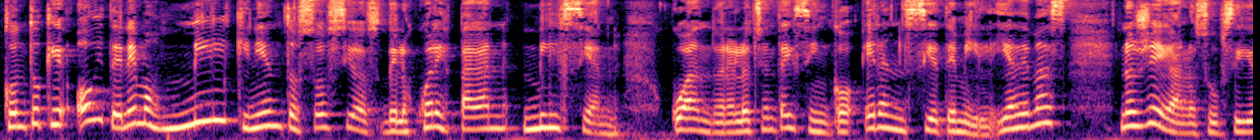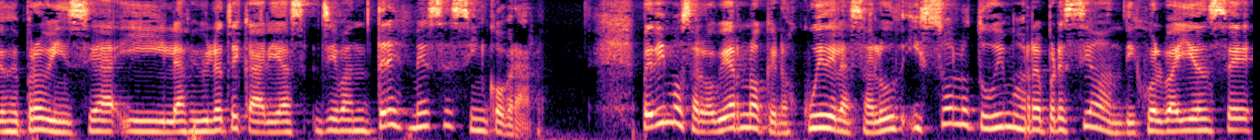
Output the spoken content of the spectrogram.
contó que hoy tenemos 1.500 socios, de los cuales pagan 1.100, cuando en el 85 eran 7.000. Y además no llegan los subsidios de provincia y las bibliotecarias llevan tres meses sin cobrar. Pedimos al gobierno que nos cuide la salud y solo tuvimos represión, dijo el bayense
